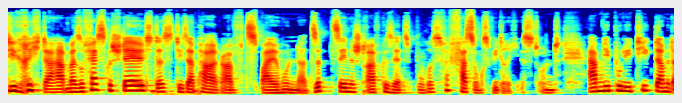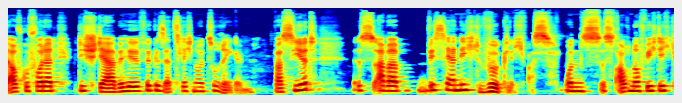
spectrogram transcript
Die Richter haben also festgestellt, dass dieser Paragraph 217 des Strafgesetzbuches verfassungswidrig ist und haben die Politik damit aufgefordert, die Sterbehilfe gesetzlich neu zu regeln. Passiert ist aber bisher nicht wirklich was. Uns ist auch noch wichtig,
